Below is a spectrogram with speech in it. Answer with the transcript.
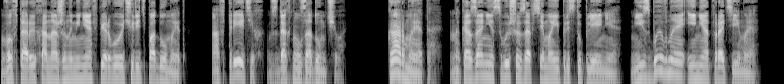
во-вторых, она же на меня в первую очередь подумает. А в-третьих, вздохнул задумчиво. Карма это, наказание свыше за все мои преступления, неизбывное и неотвратимое.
